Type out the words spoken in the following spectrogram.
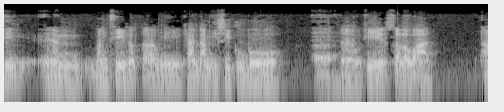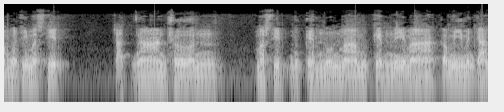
ที่ไอ้นั่นบางที่เขาก็มีการทำอิซิกูโบเอออ่าบางทีสลาวาต ทำกันที่มัสยิด จัดงานเชิญมัสยิดมุกเก็มนู่นมามุกเก็มนี่มาก็มีเหมือนกัน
